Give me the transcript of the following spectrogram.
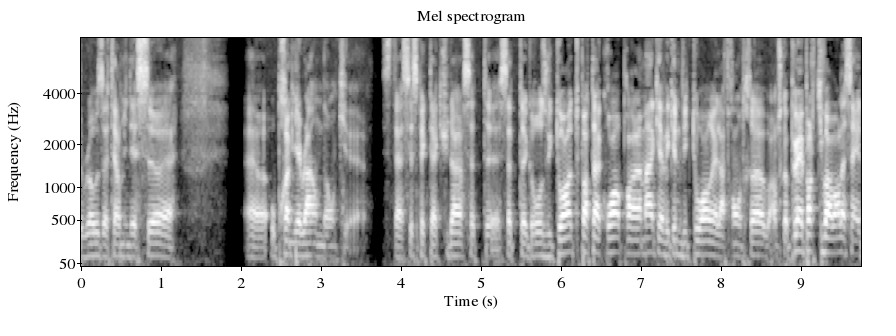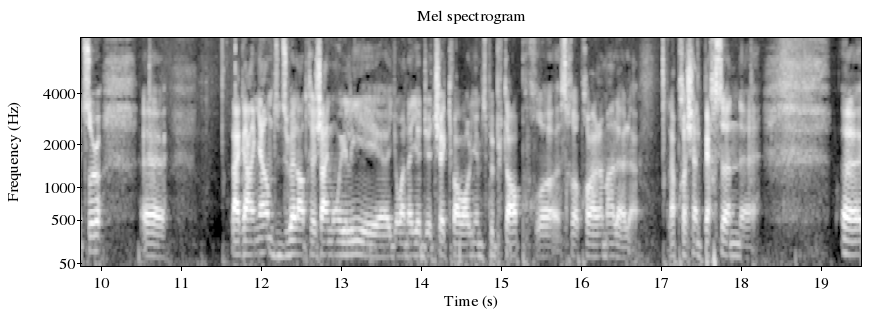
Rose a terminé ça euh, au premier round. Donc, euh, c'était assez spectaculaire, cette, cette, grosse victoire. Tu portes à croire probablement qu'avec une victoire, elle affrontera. En tout cas, peu importe qui va avoir la ceinture, la gagnante du duel entre Zhang Weili et Joanna Jędrzejczyk qui va avoir lieu un petit peu plus tard sera probablement la prochaine personne euh,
